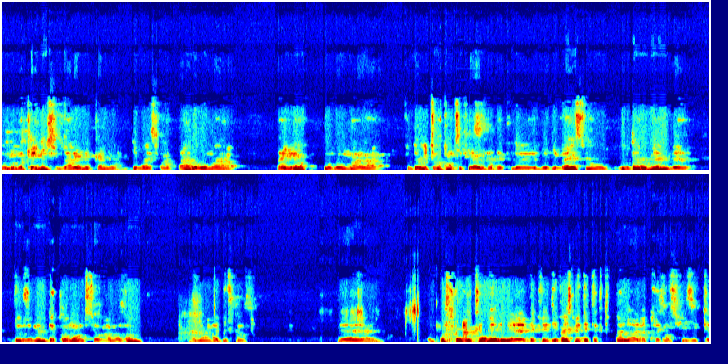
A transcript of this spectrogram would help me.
هما ما كاينينش في الدار يعني كان واحد ال device في الدار وهما أيوه وهما يقدروا ي authentifierو هذاك le device وداروا même deux même des commandes sur امازون أنا à distance parce que عاوتاني داك le device ما détecte pas la présence physique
